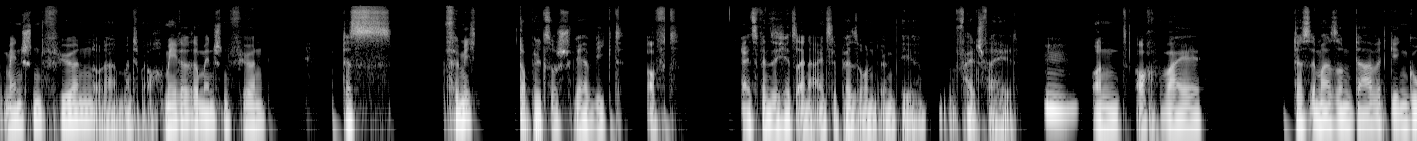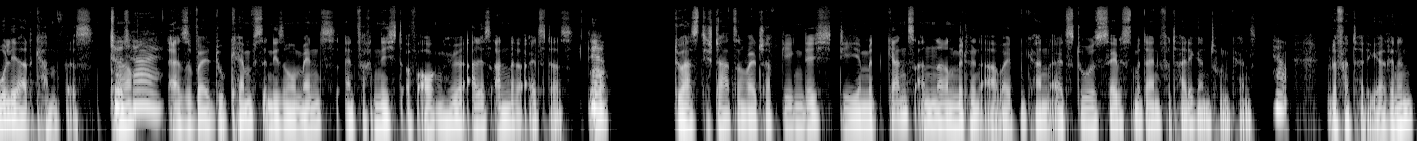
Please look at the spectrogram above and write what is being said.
Menschen führen oder manchmal auch mehrere Menschen führen, das für mich doppelt so schwer wiegt oft, als wenn sich jetzt eine Einzelperson irgendwie falsch verhält. Mhm. Und auch weil das immer so ein David gegen Goliath-Kampf ist. Total. Ja? Also, weil du kämpfst in diesem Moment einfach nicht auf Augenhöhe, alles andere als das. So. Ja. Du hast die Staatsanwaltschaft gegen dich, die mit ganz anderen Mitteln arbeiten kann, als du es selbst mit deinen Verteidigern tun kannst. Ja. Oder Verteidigerinnen.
